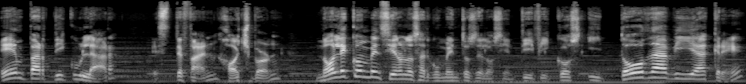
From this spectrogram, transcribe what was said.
En particular, Stefan Hodgburn no le convencieron los argumentos de los científicos y todavía cree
